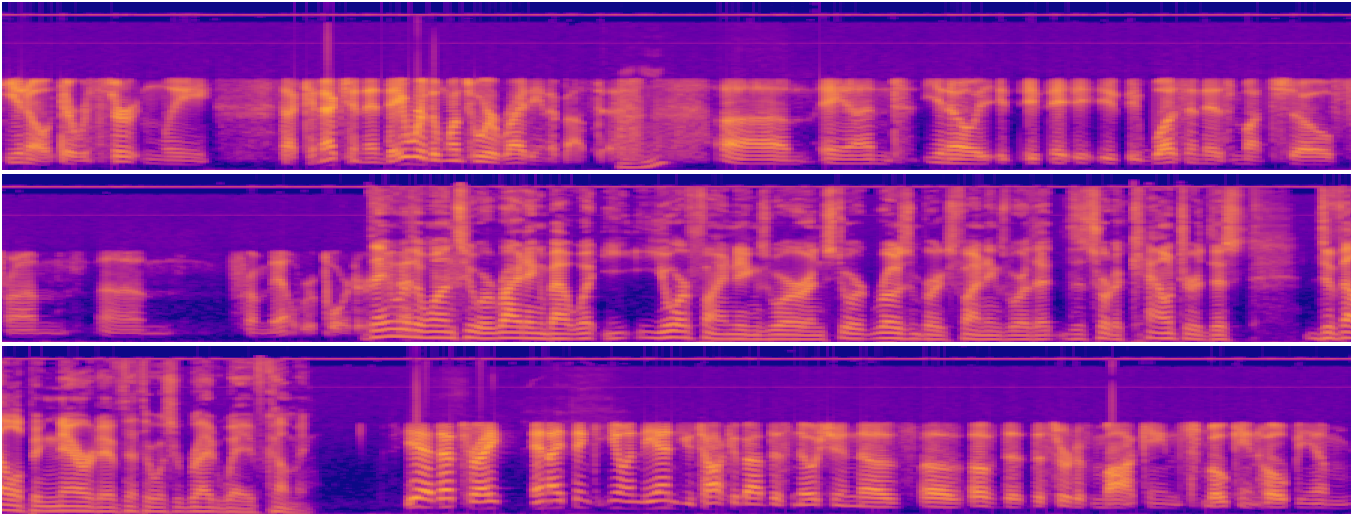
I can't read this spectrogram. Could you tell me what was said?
you know, there was certainly that connection, and they were the ones who were writing about this. Um, and you know, it it, it it it wasn't as much so from um, from male reporters. They were the ones who were writing about what y- your findings were and Stuart Rosenberg's findings were that, that sort of countered this developing narrative that there was a red wave coming. Yeah, that's right. And I think you know, in the end, you talk about this notion of of, of the the sort of mocking, smoking hopium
